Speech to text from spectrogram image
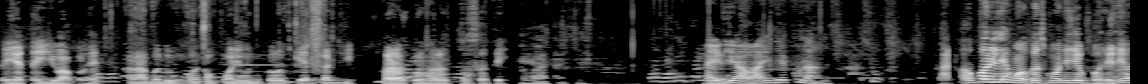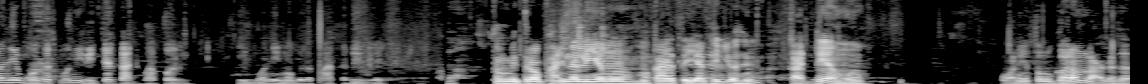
તૈયાર થઈ ગયું આપણે. આ બધું કોઈ કમ પાણી ઊંધું કરો કેર કરી દી. હરતું હરતું સાથે. આઈડિયા આવા આઈડિયા કોણ ના કાઢવા પડી લે મગજમોની જે ભરી દેવાની મગજમાંની વિચાર કાઢવા પડી. એમાં એમાં તો મિત્રો ફાઇનલી એમ મકાઈ તૈયાર થઈ ગયો છે. કાઢે આમ પાણી થોડું ગરમ લાગે છે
